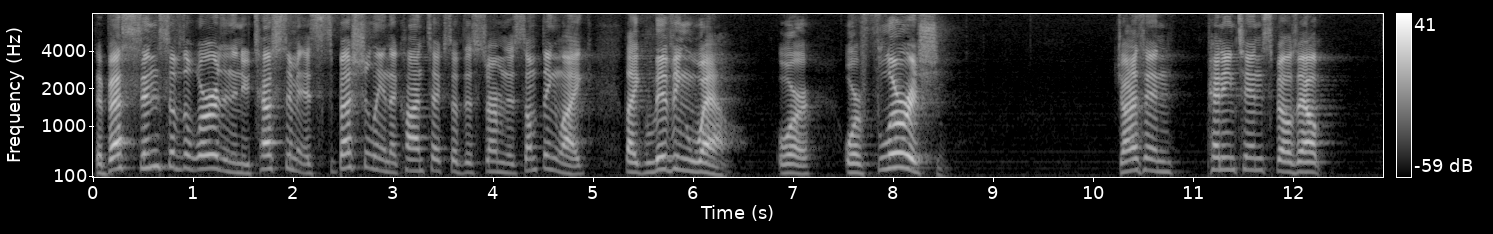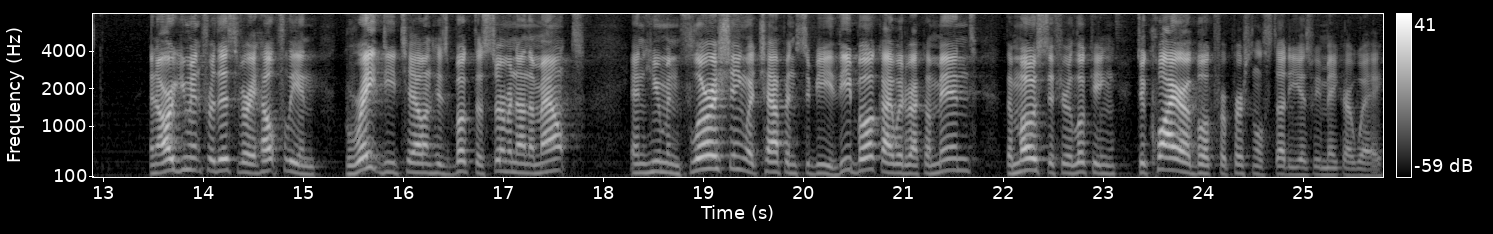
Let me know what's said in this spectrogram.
The best sense of the word in the New Testament, especially in the context of this sermon, is something like, like living well or, or flourishing. Jonathan Pennington spells out an argument for this very helpfully in great detail in his book, The Sermon on the Mount and Human Flourishing, which happens to be the book I would recommend the most if you're looking to acquire a book for personal study as we make our way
